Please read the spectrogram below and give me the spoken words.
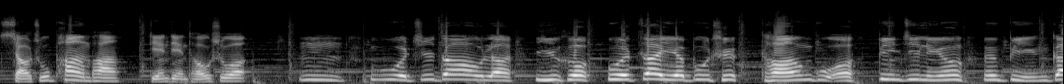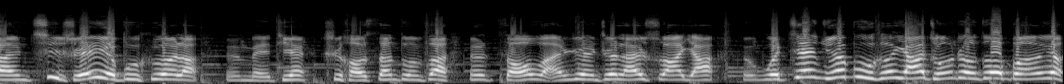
小猪胖胖点点头说：“嗯，我知道了，以后我再也不吃糖果、冰激凌、饼干、汽水也不喝了。”每天吃好三顿饭，呃，早晚认真来刷牙。我坚决不和牙虫虫做朋友，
